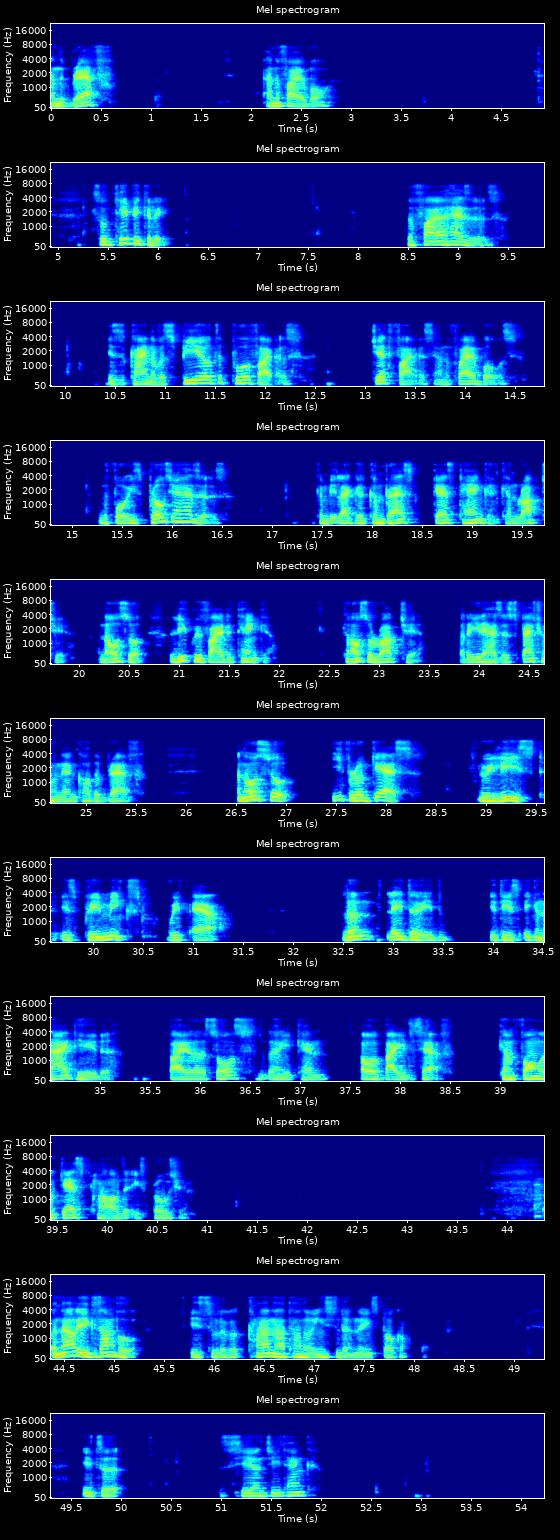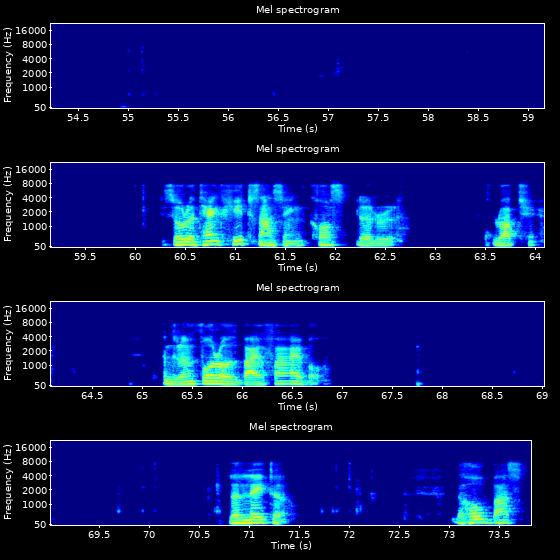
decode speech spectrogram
and the BLEVE and the fireball. So typically, the fire hazards is kind of a spilled pool fires, jet fires, and fireballs. And for explosion hazards, can be like a compressed gas tank can rupture, and also liquefied tank can also rupture, but it has a special name called the BLEVE. And also, if the gas released is pre-mixed with air, then later it, it is ignited by a source, then it can, or by itself, can form a gas cloud explosion. Another example is the Klara tunnel incident in Stockholm. It's a CNG tank. So the tank hit something, caused the rupture, and then followed by a fireball. Then later, the whole bus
